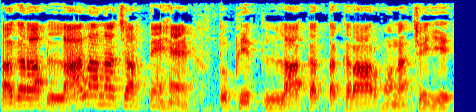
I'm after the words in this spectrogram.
اگر آپ لا لانا چاہتے ہیں تو پھر لا کا تکرار ہونا چاہیے۔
